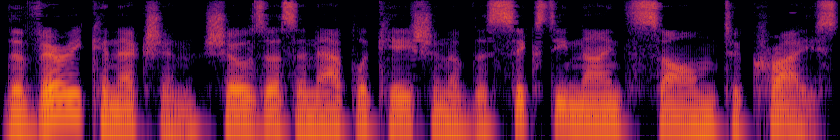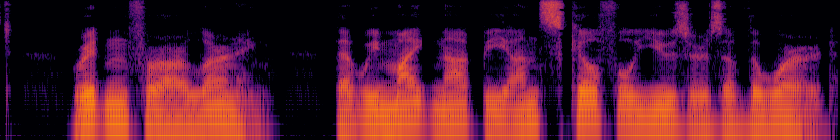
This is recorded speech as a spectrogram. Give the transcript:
The very connection shows us an application of the 69th Psalm to Christ, written for our learning, that we might not be unskilful users of the Word.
